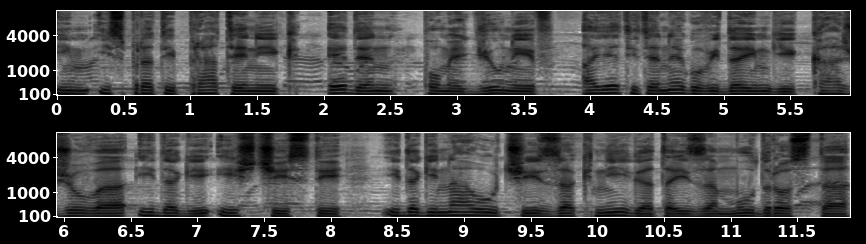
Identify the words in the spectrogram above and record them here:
им испрати пратеник, еден помеѓу нив, ајетите негови да им ги кажува и да ги исчисти и да ги научи за книгата и за мудроста,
